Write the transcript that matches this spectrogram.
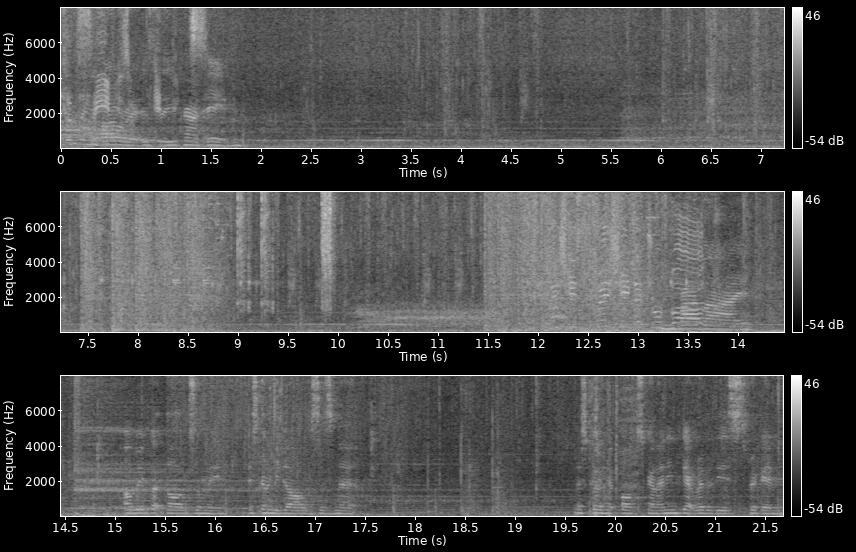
I can thing save about it, is that you can't aim. Fishy, fishy little Bye bug! bye. Oh, we've got dogs on me. It's gonna be dogs, isn't it? Let's go hit box gun. I need to get rid of these friggin'.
